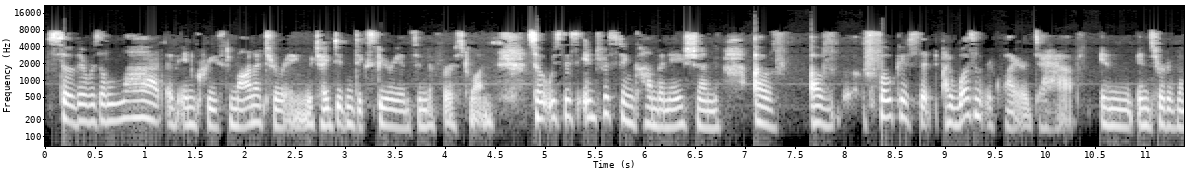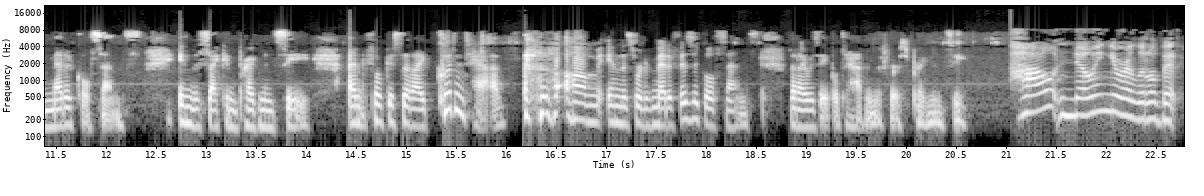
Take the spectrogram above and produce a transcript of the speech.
So there was a lot of increased monitoring, which I didn't experience in the first one. So it was this interesting combination of of focus that I wasn't required to have in, in sort of a medical sense in the second pregnancy and focus that I couldn't have, um, in the sort of metaphysical sense that I was able to have in the first pregnancy. How, knowing you were a little bit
